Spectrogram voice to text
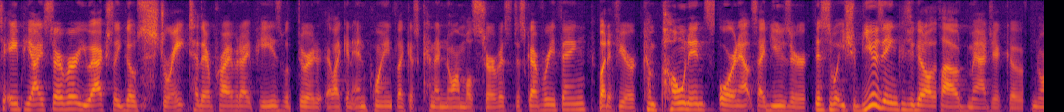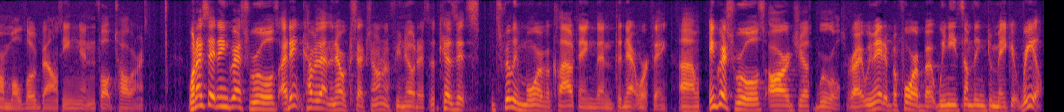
to API server, you actually go straight to their private IPs with through like an endpoint, like a kind of normal service discovery thing. But if you're components or an outside user, this is what you should be using because you get all the cloud magic of normal load balancing and fault tolerance. When I said ingress rules, I didn't cover that in the network section. I don't know if you noticed, because it's it's really more of a cloud thing than the network thing. Um, ingress rules are just rules, right? We made it before, but we need something to make it real.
